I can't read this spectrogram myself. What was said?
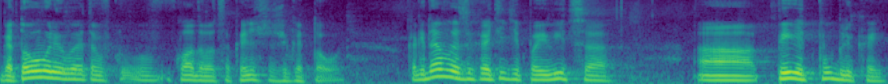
Готовы ли вы это вкладываться? Конечно же, готовы. Когда вы захотите появиться а, перед публикой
